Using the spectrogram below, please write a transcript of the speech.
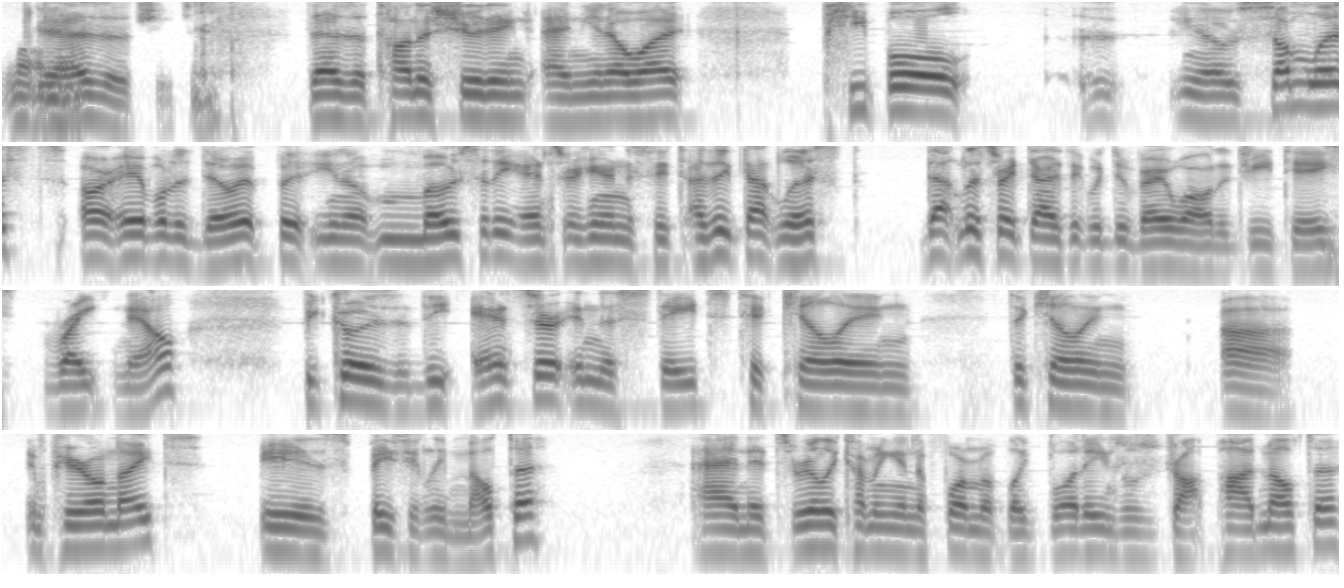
A lot, Yeah, lot there's a- of shooting. There's a ton of shooting, and you know what? People, you know, some lists are able to do it, but you know, most of the answer here in the states, I think that list, that list right there, I think would do very well in a GT right now, because the answer in the states to killing, to killing, uh, Imperial Knights is basically Melta, and it's really coming in the form of like Blood Angels drop pod Melta,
